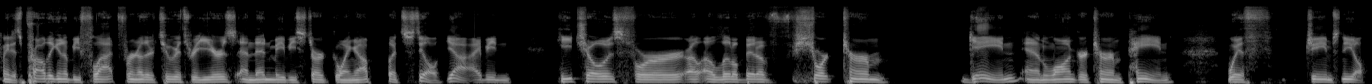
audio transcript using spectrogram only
I mean, it's probably going to be flat for another two or three years, and then maybe start going up. But still, yeah, I mean, he chose for a, a little bit of short term gain and longer term pain with James Neal.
